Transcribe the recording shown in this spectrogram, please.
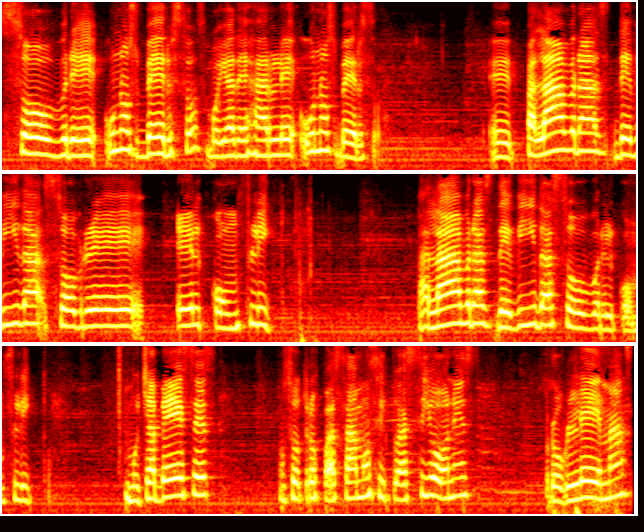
sobre unos versos. Voy a dejarle unos versos. Eh, palabras de vida sobre el conflicto. Palabras de vida sobre el conflicto. Muchas veces nosotros pasamos situaciones, problemas,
